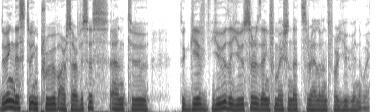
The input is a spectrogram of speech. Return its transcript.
doing this to improve our services and to to give you, the user, the information that's relevant for you in a way.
